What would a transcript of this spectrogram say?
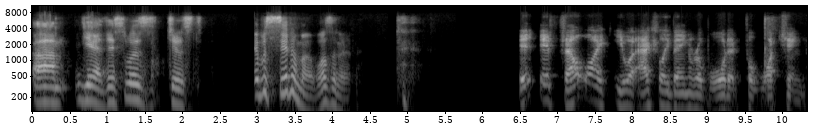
Um, yeah, this was just it was cinema, wasn't it? It felt like you were actually being rewarded for watching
